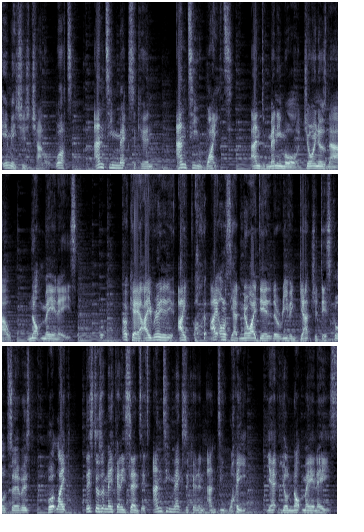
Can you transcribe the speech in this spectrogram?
Images channel. What? Anti-Mexican, anti-white and many more. Join us now, not mayonnaise. Okay, I really, I, I honestly had no idea that there were even Gacha Discord servers, but like, this doesn't make any sense. It's anti-Mexican and anti-white, yet you're not mayonnaise.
